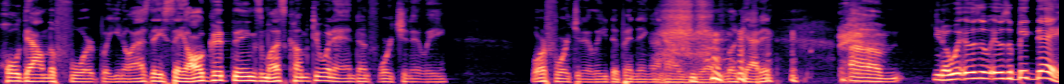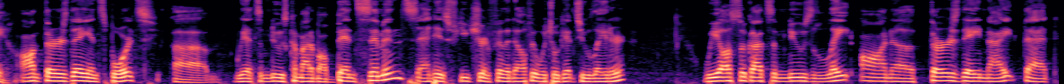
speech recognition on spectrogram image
hold down the fort, but you know, as they say, all good things must come to an end, unfortunately, or fortunately, depending on how you uh, look at it. Um, you know, it was a, it was a big day on Thursday in sports. Um, we had some news come out about Ben Simmons and his future in Philadelphia, which we'll get to later. We also got some news late on uh, Thursday night that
